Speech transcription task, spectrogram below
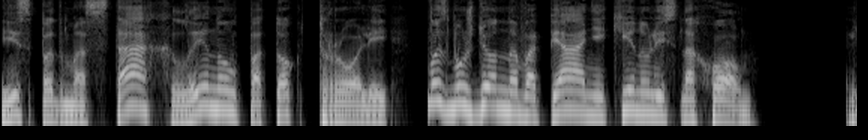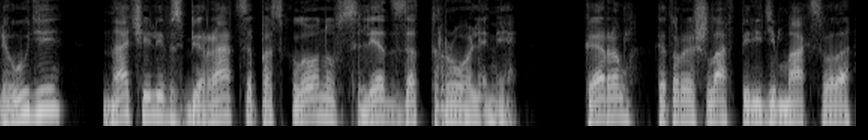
Из-под моста хлынул поток троллей. Возбужденно вопя они кинулись на холм. Люди начали взбираться по склону вслед за троллями. Кэрол, которая шла впереди Максвелла,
